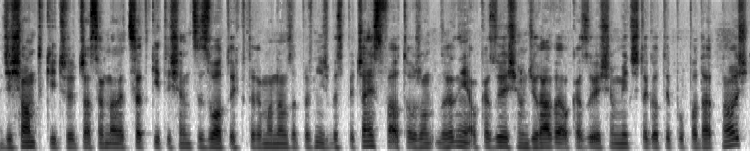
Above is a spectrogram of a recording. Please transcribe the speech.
dziesiątki, czy czasem nawet setki tysięcy złotych, które ma nam zapewnić bezpieczeństwo, a to urządzenie okazuje się dziurawe, okazuje się mieć tego typu podatność,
